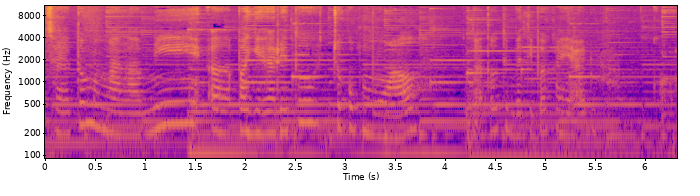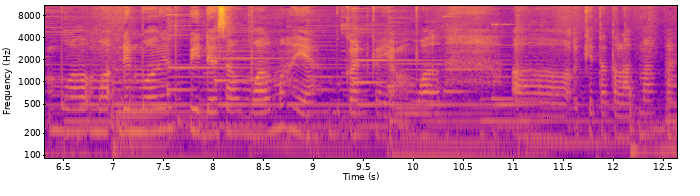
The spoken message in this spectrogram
saya tuh mengalami uh, pagi hari itu cukup mual. Nggak tahu tiba-tiba kayak aduh kok mual, mual dan mualnya tuh beda sama mual mah ya. Bukan kayak mual uh, kita telat makan.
